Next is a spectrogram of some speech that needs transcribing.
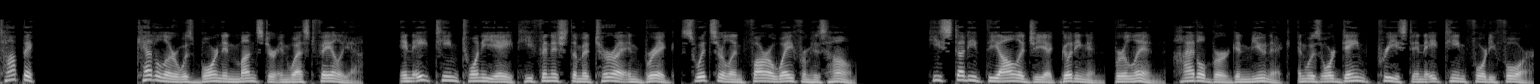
Topic: Ketteler was born in Munster in Westphalia. In 1828 he finished the Matura in Brig, Switzerland far away from his home. He studied theology at Göttingen, Berlin, Heidelberg and Munich, and was ordained priest in 1844.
